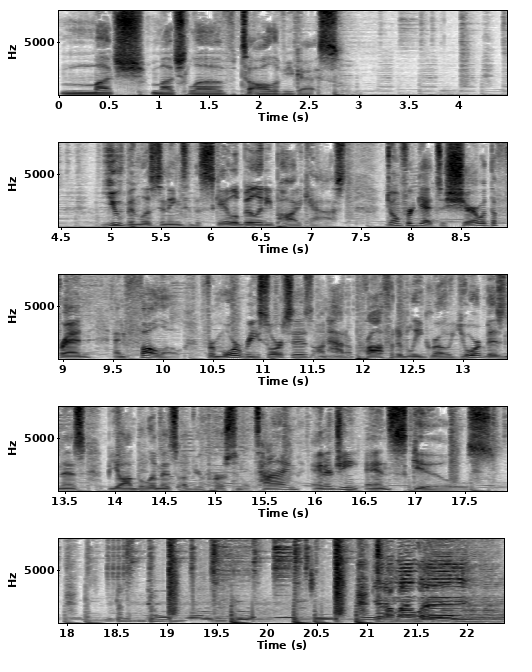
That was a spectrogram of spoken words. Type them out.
Much, much love to all of you guys. You've been listening to the Scalability Podcast. Don't forget to share with a friend and follow for more resources on how to profitably grow your business beyond the limits of your personal time, energy, and skills on my way.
